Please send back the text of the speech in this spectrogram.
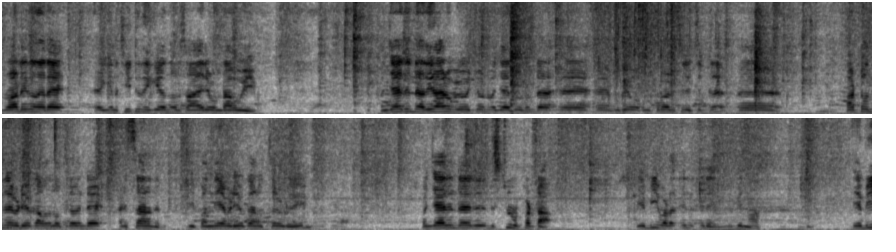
തൊഴിലാളികൾ നേരെ ഇങ്ങനെ ചീറ്റ് നിൽക്കുന്ന ഒരു സാഹചര്യം ഉണ്ടാവുകയും പഞ്ചായത്തിന്റെ അധികാരം ഉപയോഗിച്ചുകൊണ്ട് പഞ്ചായത്ത് പ്രസിഡന്റ് പുതിയ ഉത്തരവനുസരിച്ചിട്ട് കാട്ടുപന്നിയെ വെടിവെക്കാമെന്നുള്ള ഉത്തരവിന്റെ അടിസ്ഥാനത്തിൽ ഈ പന്നിയെ വെടിവെക്കാൻ ഉത്തരവിടുകയും പഞ്ചായത്തിന്റെ ലിസ്റ്റിൽ ഉൾപ്പെട്ട എബി വട ഇല്ലേ. എബി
